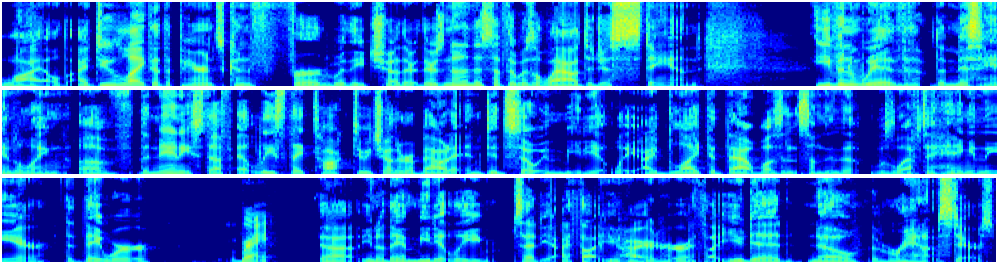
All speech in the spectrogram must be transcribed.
wild. I do like that the parents conferred with each other. There's none of this stuff that was allowed to just stand. Even with the mishandling of the nanny stuff, at least they talked to each other about it and did so immediately. I like that that wasn't something that was left to hang in the air, that they were Right. uh, you know, they immediately said, Yeah, I thought you hired her. I thought you did. No, ran upstairs.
